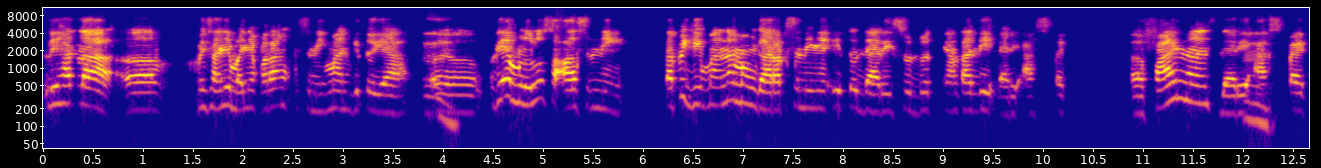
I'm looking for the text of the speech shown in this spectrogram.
lihatlah uh, misalnya banyak orang seniman gitu ya, hmm. uh, dia melulu soal seni. Tapi gimana menggarap seninya itu dari sudut yang tadi, dari aspek uh, finance, dari hmm. aspek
